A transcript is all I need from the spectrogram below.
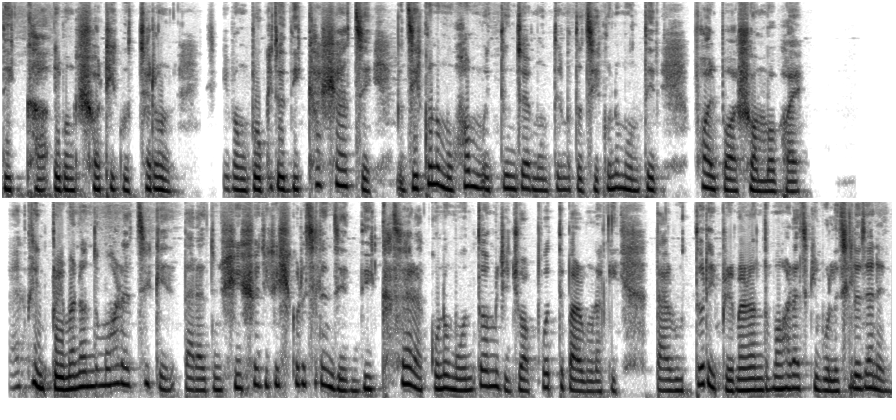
দীক্ষা এবং সঠিক উচ্চারণ এবং প্রকৃত দীক্ষার সাহায্যে যে কোনো মহামৃত্যুঞ্জয় মন্ত্রের মতো যে কোনো মন্ত্রের ফল পাওয়া সম্ভব হয়। একদিন প্রেমানন্দ মহারাজজিকে তার একজন শিষ্য জিজ্ঞেস করেছিলেন যে, দীক্ষা ছাড়া কোনো মন্ত্র আমি জপ করতে পারব নাকি? তার উত্তরে প্রেমানন্দ মহারাজ কি বলেছিল জানেন?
